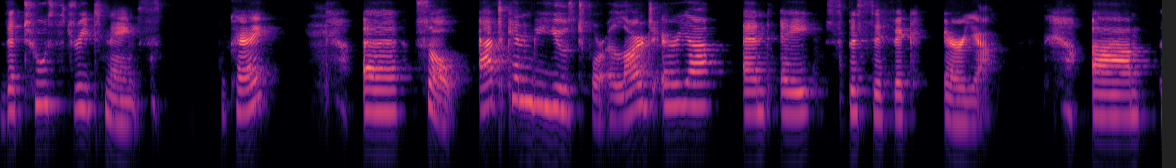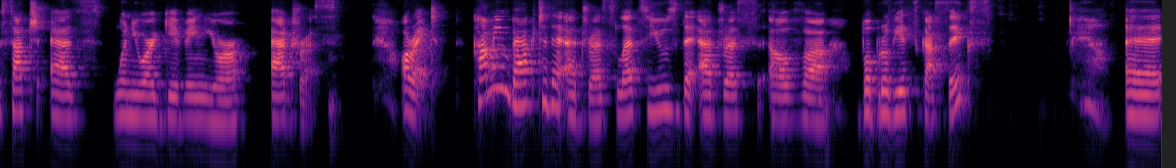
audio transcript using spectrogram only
the two street names. Okay? Uh, so, at can be used for a large area and a specific area um, such as when you are giving your address. All right, coming back to the address, let's use the address of uh, Bobrowiecka 6. Uh,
